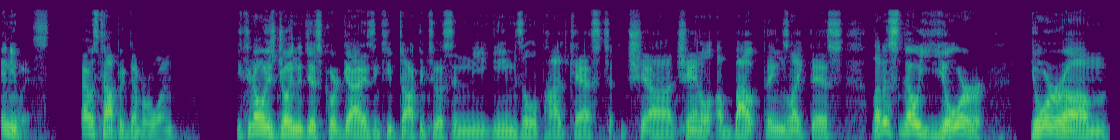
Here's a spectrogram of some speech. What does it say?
Anyways, that was topic number one. You can always join the Discord, guys, and keep talking to us in the Gamezilla podcast ch- uh, channel about things like this. Let us know your your um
